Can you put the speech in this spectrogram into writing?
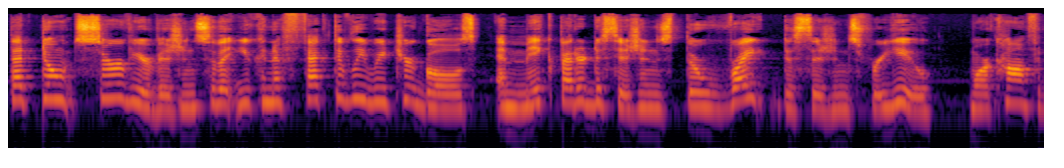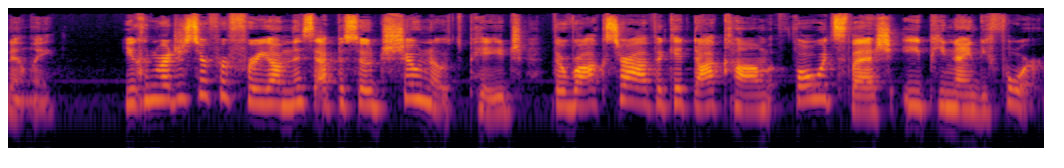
that don't serve your vision so that you can effectively reach your goals and make better decisions, the right decisions for you, more confidently. You can register for free on this episode's show notes page, therockstaradvocate.com forward slash EP94.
